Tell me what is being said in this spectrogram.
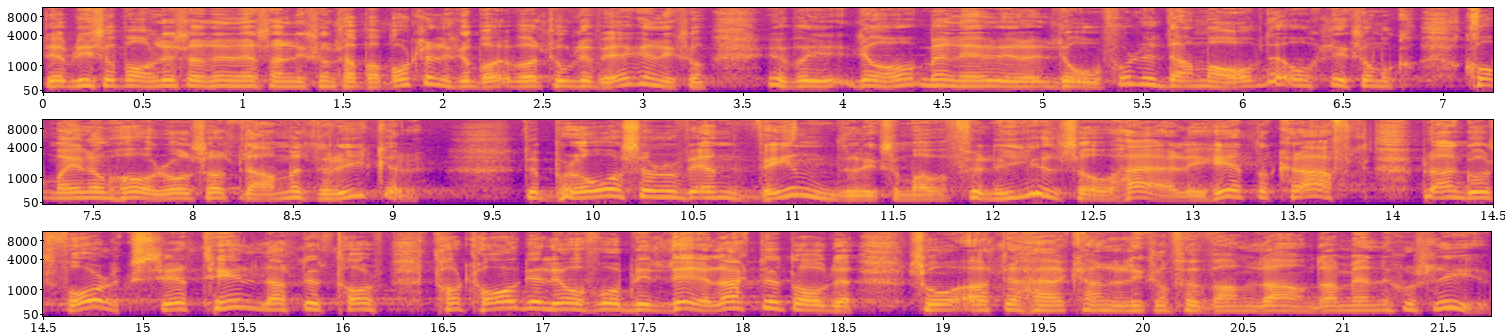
det blir så vanligt att du nästan liksom tappar bort det. Liksom, vad tog det vägen? Liksom? Ja, men eh, då får du damma av det och liksom komma inom hörhåll så att dammet ryker. Det blåser en vind liksom av förnyelse och härlighet och kraft bland Guds folk. Se till att du tar, tar tag i det och får bli delaktig av det så att det här kan liksom förvandla andra människors liv.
